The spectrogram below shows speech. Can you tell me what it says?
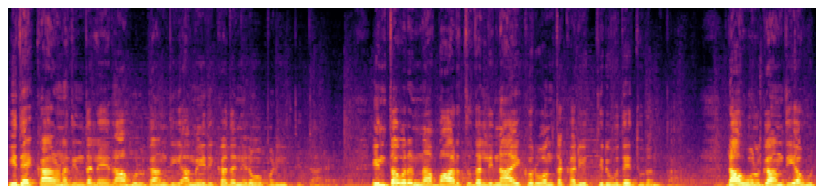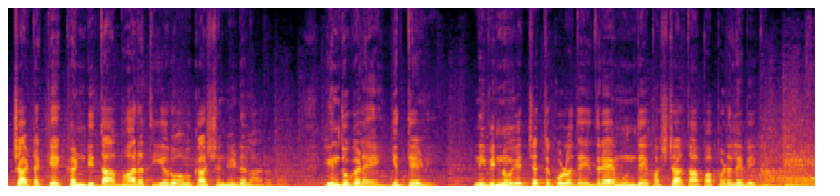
ಇದೇ ಕಾರಣದಿಂದಲೇ ರಾಹುಲ್ ಗಾಂಧಿ ಅಮೆರಿಕದ ನೆರವು ಪಡೆಯುತ್ತಿದ್ದಾರೆ. ಇಂಥವರನ್ನ ಭಾರತದಲ್ಲಿ ನಾಯಕರು ಅಂತ ಕರೆಯುತ್ತಿರುವುದೇ ದುರಂತ. ರಾಹುಲ್ ಗಾಂಧಿಯ ಹುಚ್ಚಾಟಕ್ಕೆ ಖಂಡಿತ ಭಾರತೀಯರು ಅವಕಾಶ ನೀಡಲಾರರು. ಹಿಂದೂಗಳೇ, ಎದ್ದೇಳಿ. ನೀವಿನ್ನೂ ಎಚ್ಚೆತ್ತುಕೊಳ್ಳದೇ ಇದ್ರೆ ಮುಂದೆ ಪಶ್ಚಾತ್ತಾಪ ಪಡಲೇಬೇಕಾಗುತ್ತೆ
